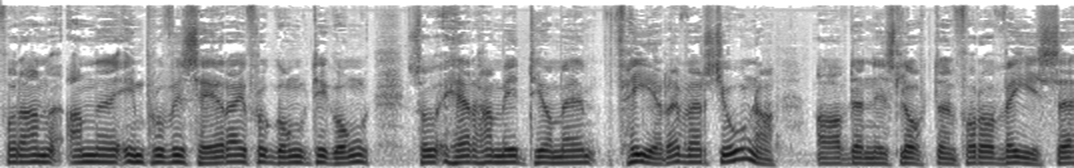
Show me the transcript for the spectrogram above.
For han, han improviserer fra gang til gang, så her har vi til og med fire versjoner av denne slåtten for å vise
